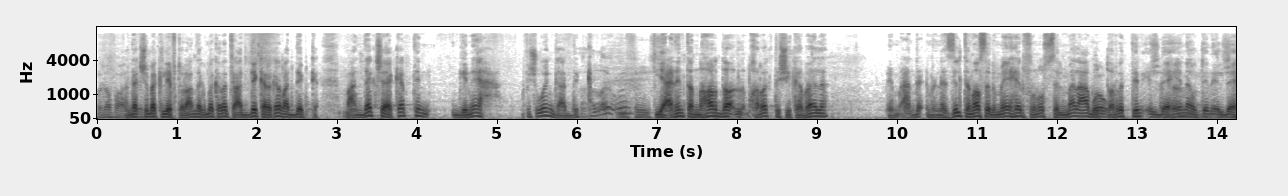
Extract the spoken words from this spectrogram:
ما. عندكش back left ولا عندك back right على الدكة. أنا بتكلم على الدكه ما عندكش يا كابتن جناح. مفيش wing على الدكه. يعني انت النهارده خرجت شيكابالا عند- نزلت ناصر ماهر في نص الملعب. واضطريت تنقل ده هنا وتنقل ده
